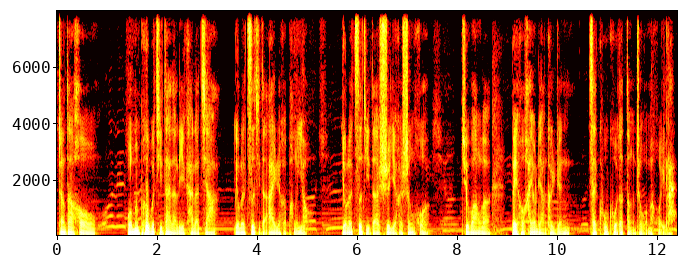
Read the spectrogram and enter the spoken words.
长大后，我们迫不及待的离开了家，有了自己的爱人和朋友，有了自己的事业和生活，却忘了背后还有两个人在苦苦的等着我们回来。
